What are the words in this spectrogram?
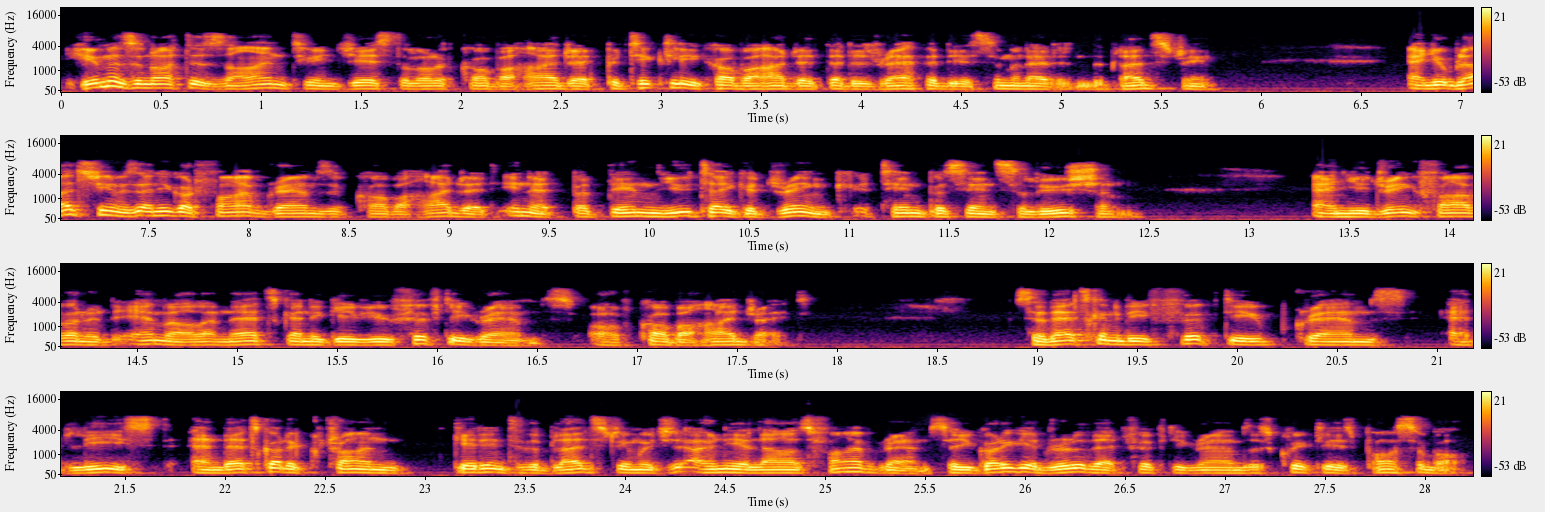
humans are not designed to ingest a lot of carbohydrate, particularly carbohydrate that is rapidly assimilated in the bloodstream and your bloodstream has only got five grams of carbohydrate in it, but then you take a drink, a 10% solution, and you drink 500 ml, and that's going to give you 50 grams of carbohydrate. So that's going to be 50 grams at least, and that's got to try and get into the bloodstream, which only allows five grams. So you've got to get rid of that 50 grams as quickly as possible.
